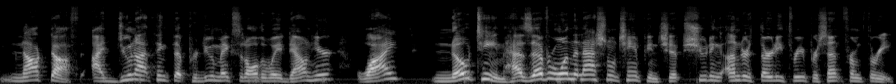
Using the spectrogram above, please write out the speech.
knocked off. I do not think that Purdue makes it all the way down here. Why? No team has ever won the national championship shooting under 33% from three.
